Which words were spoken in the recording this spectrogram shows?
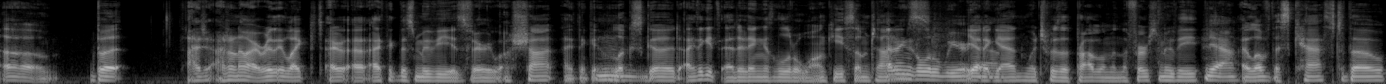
Um, but I, I don't know. I really liked. I I think this movie is very well shot. I think it looks good. I think its editing is a little wonky sometimes. Hmm. Editing is a little weird, Yet yeah. again, which was a problem in the first movie. Yeah. I love this cast though.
